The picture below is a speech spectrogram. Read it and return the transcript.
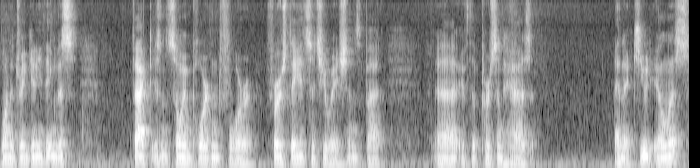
want to drink anything. This fact isn't so important for first aid situations, but uh, if the person has an acute illness,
